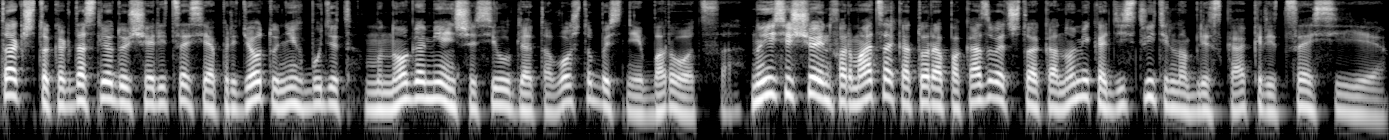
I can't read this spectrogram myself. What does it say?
Так что, когда следующая рецессия придет, у них будет много меньше сил для того, чтобы с ней бороться. Но есть еще информация, которая показывает, что экономика действительно близка к рецессии рецессии.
